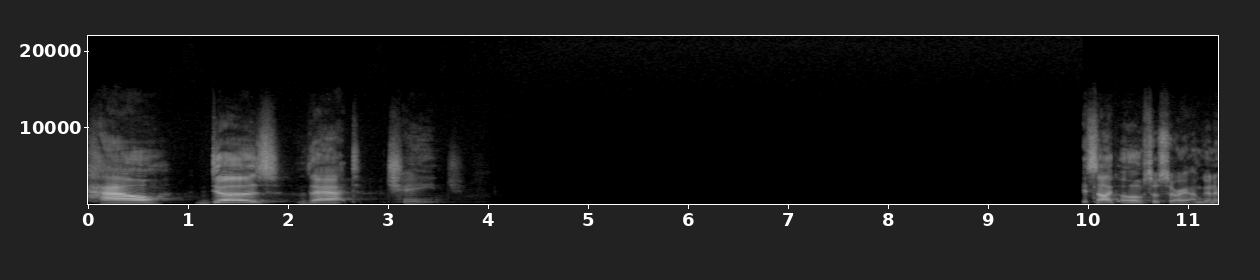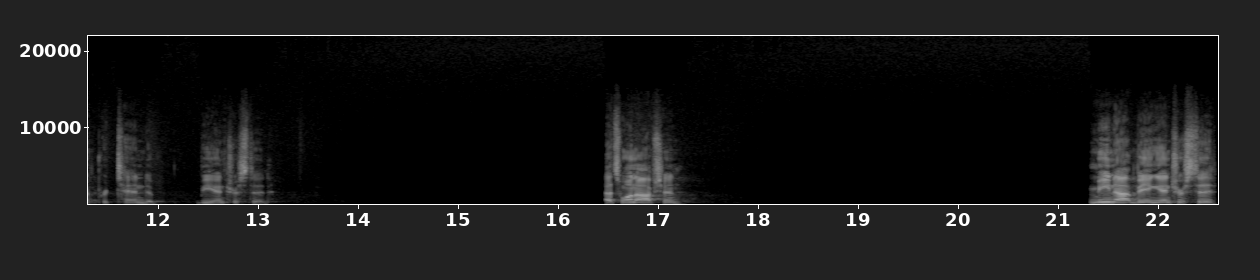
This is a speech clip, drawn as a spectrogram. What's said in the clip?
How does that change? It's not like, oh, I'm so sorry, I'm going to pretend to be interested. That's one option. Me not being interested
